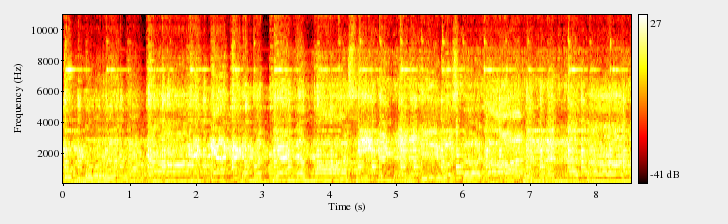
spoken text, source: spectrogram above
ಕೊಳ್ಳೂರ ತೋಟ ನಟ್ಯಾಕಡ ಮಧ್ಯಾಹ್ನಮ್ಮ ಶ್ರೀಕಂಠನ ದೇವಸ್ಥಾನ ತಂದನ್ನ ತಾನ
